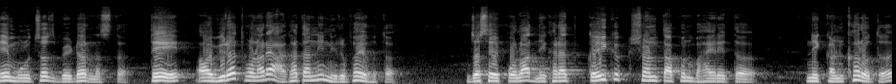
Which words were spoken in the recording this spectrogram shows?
हे मूळचंच बेडर नसतं. ते अविरत होणाऱ्या आघातांनी निर्भय होतं. जसे पोलाद निखऱ्यात कैक क्षण तापून बाहेर येतं नि कणखर होतं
